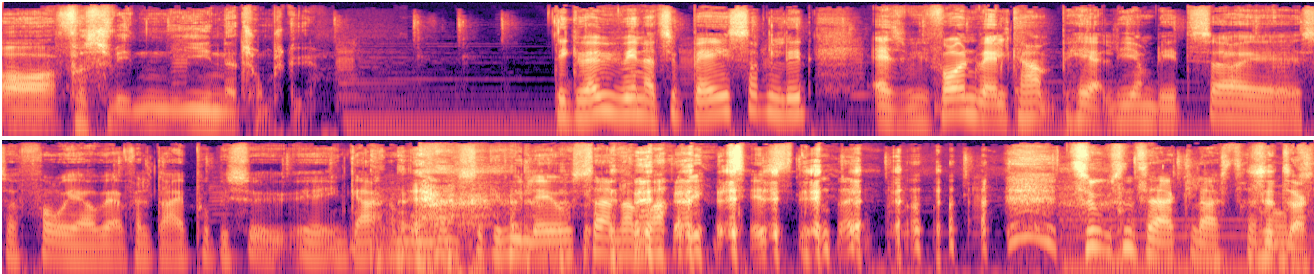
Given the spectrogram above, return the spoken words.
at forsvinde i en atomsky. Det kan være, at vi vender tilbage sådan lidt. Altså, vi får en valgkamp her lige om lidt, så, øh, så får jeg i hvert fald dig på besøg øh, en gang om ugen, så kan vi lave Sanna Martin-testen. Tusind tak, Lars Selv tak.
